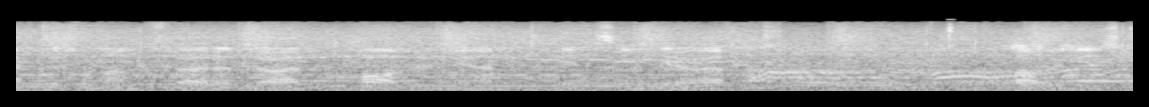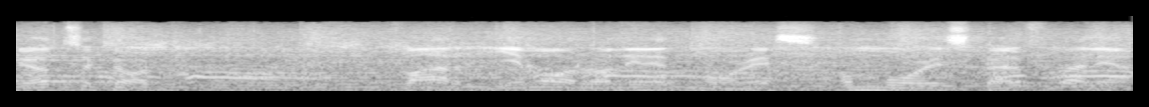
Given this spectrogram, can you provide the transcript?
eftersom han föredrar havremjölk till sin gröt, havregrynsgröt såklart, varje morgon enligt Morris, om Morris själv får välja.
